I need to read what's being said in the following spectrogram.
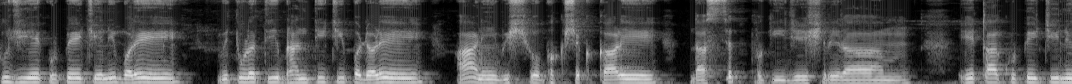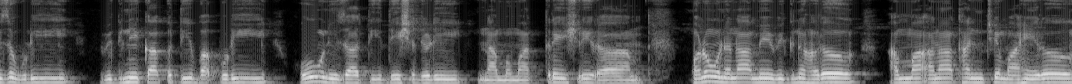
तुझी कृपेचे निबळे वितुळती भ्रांतीची पडळे आणि विश्वभक्षक काळे दास्यत्व की जे श्रीराम. येता कृपेची निज उडी विघ्ने कापती बापुडी हो निजाती देशधडी नाममात्रे श्रीराम. म्हणून नामे विघ्नहर आम्हा अनाथांचे माहेर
